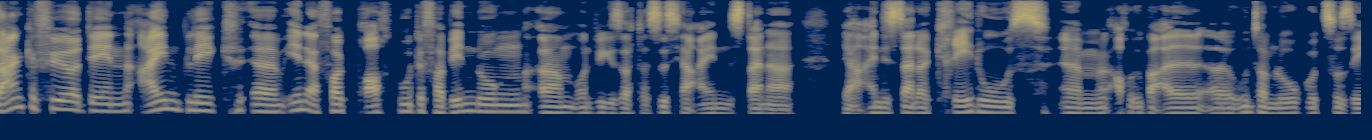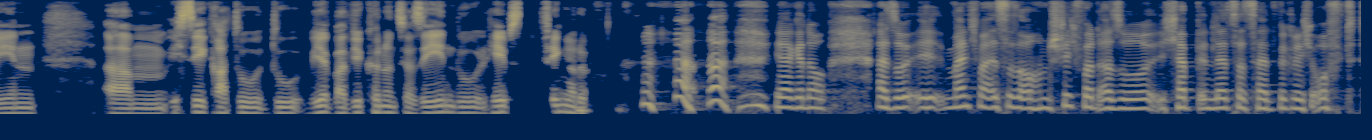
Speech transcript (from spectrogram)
danke für den Einblick ähm, in Erfolg braucht gute Verbindungen. Ähm, und wie gesagt, das ist ja eines deiner, ja, eines deiner Credos, ähm, auch überall äh, unterm Logo zu sehen. Ähm, ich sehe gerade, du, du, wir, weil wir können uns ja sehen, du hebst den Finger. ja, genau. Also äh, manchmal ist es auch ein Stichwort. Also ich habe in letzter Zeit wirklich oft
